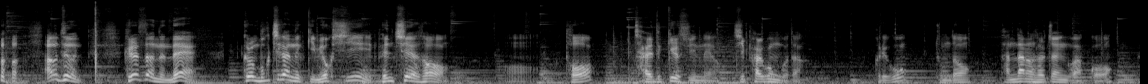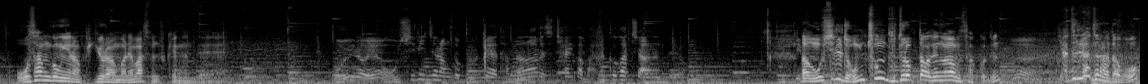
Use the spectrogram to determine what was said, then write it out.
아무튼 그랬었는데 그런 묵직한 느낌 역시 벤츠에서 어, 더잘 느낄 수 있네요. G80보다 그리고 좀 더 단단한 설정인 것 같고 530이랑 비교를 한번 해봤으면 좋겠는데 오히려 얘는 5 시리즈랑도 그렇게 단단함에서 차이가 많을 것 같지 않은데요. 느낌. 난5 시리즈 엄청 부드럽다고 생각하면서 샀거든. 네. 야들야들하다고?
